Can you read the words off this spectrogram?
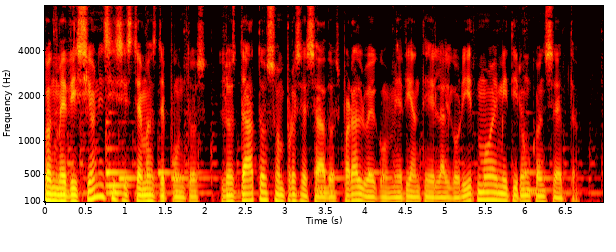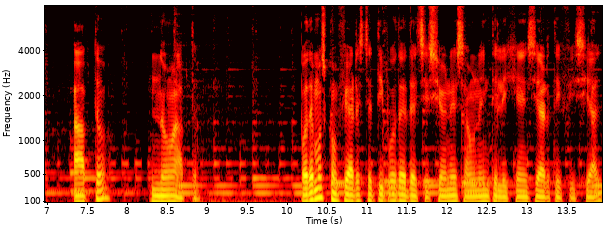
Con mediciones y sistemas de puntos, los datos son procesados para luego, mediante el algoritmo, emitir un concepto. Apto, no apto. ¿Podemos confiar este tipo de decisiones a una inteligencia artificial?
